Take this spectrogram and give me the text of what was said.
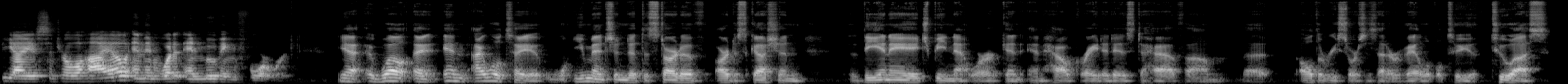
BIA Central Ohio, and then what and moving forward? Yeah, well, and I will tell you, you mentioned at the start of our discussion the NAHB network and and how great it is to have um, uh, all the resources that are available to you to us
